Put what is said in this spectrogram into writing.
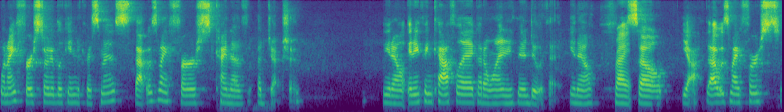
when I first started looking to Christmas, that was my first kind of objection. You know, anything Catholic, I don't want anything to do with it, you know? right So, yeah, that was my first,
